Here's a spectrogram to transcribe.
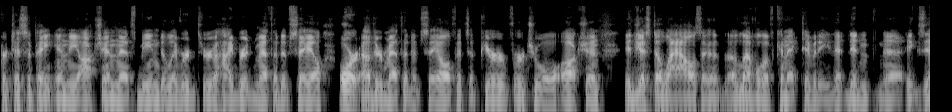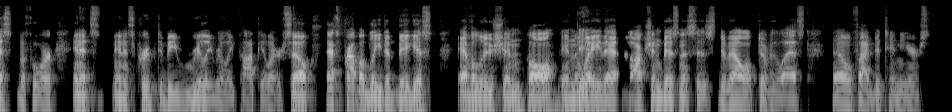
participate in the auction that's being delivered through a hybrid method of sale or other method of sale. If it's a pure virtual auction, it just allows a, a level of connectivity that didn't uh, exist before, and it's and it's proved to be really really popular. So that's probably the biggest evolution, Paul, in the yeah. way that auction business has developed over the last you know, five to 10 years.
